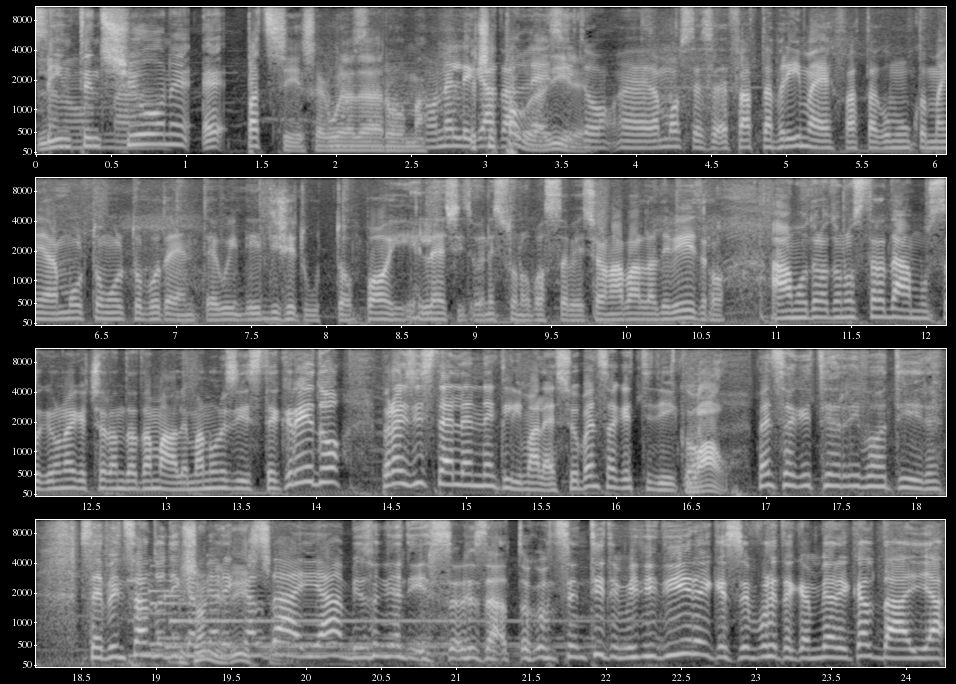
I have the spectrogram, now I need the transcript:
l'intenzione è pazzesca quella della Roma. non è legata all'esito, eh, la mossa è fatta prima e è fatta comunque in maniera molto molto potente, quindi dice tutto. Poi l'esito nessuno può sapere, c'è una palla di vetro, avevamo trovato uno Stradamus che non è che c'era andata male, ma non esiste, credo, però esiste LN Clima Alessio, pensa che ti dico. Wow. Pensa che ti arrivo a dire. Stai pensando di Bisogna cambiare dirselo. caldaia? Bisogna dirselo, esatto. Consentitemi di dire che se volete cambiare caldaia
